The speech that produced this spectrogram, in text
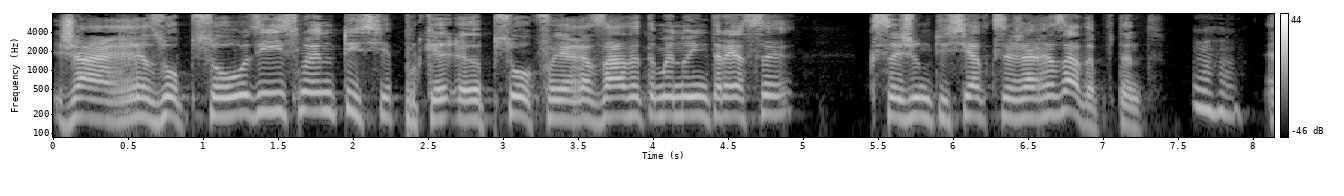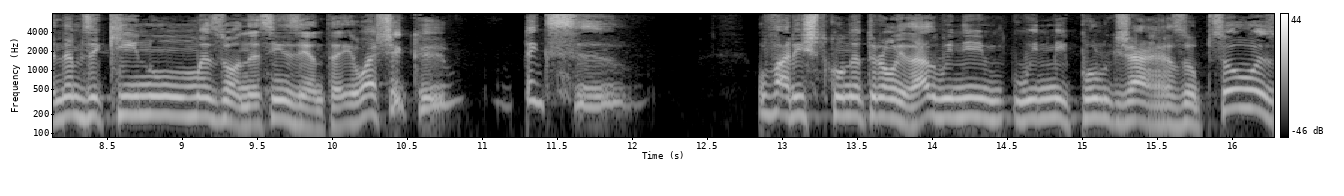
já arrasou pessoas e isso não é notícia, porque a pessoa que foi arrasada também não interessa que seja noticiado que seja arrasada. Portanto, andamos aqui numa zona cinzenta. Eu acho é que tem que se levar isto com naturalidade. O inimigo, público já arrasou pessoas.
